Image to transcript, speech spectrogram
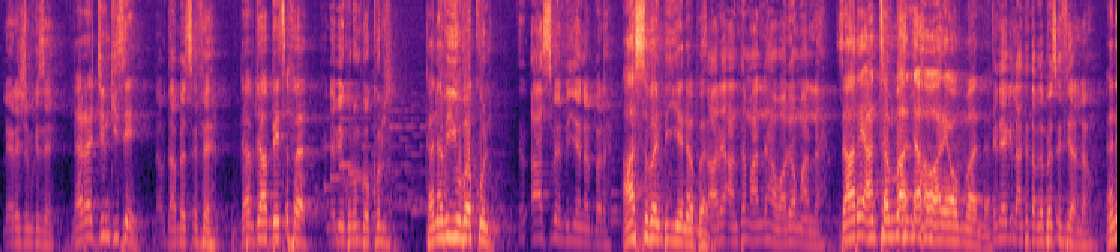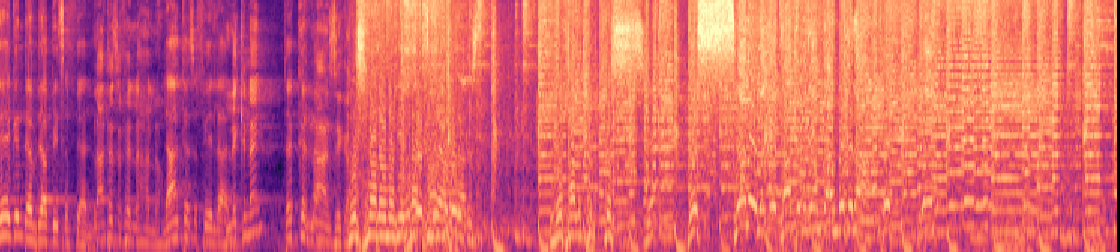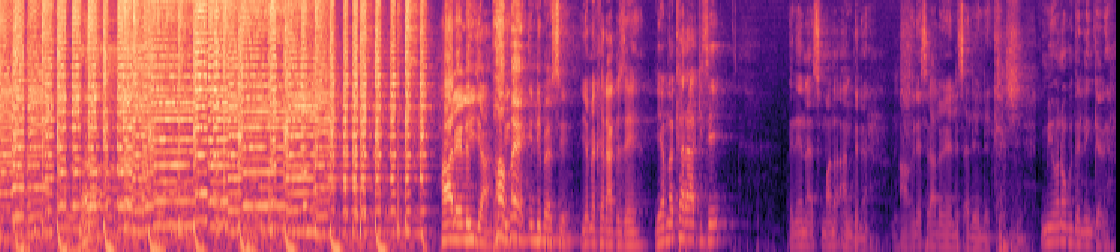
ለረዥም ጊዜ ለረጅም ጊዜ ደብዳቤ ጽፌ ደብዳቤ ጽፈ ከነቢይ ግሩም በኩል ከነቢዩ በኩል አስበኝ ብዬ ነበረ። አስበኝ ብዬ ነበር። ዛሬ አንተም አለ ሐዋርያውም አለ። ዛሬ አንተም አለ ሐዋርያውም አለ። እኔ ግን ለአንተ ደብዳቤ ጽፌ ያለሁ እኔ ግን ደብዳቤ ጽፌያለሁ። ለአንተ ጽፌልሃለሁ። ለአንተ ጽፌልሃለሁ። ልክ ነኝ? ትክክል ነው። ያለው ለጌታ ክብር ያመጣል። ልክ ደስ ደስ ያለው ለጌታ ክብር ያምጣ እንደገና ሃሌሉያ። አሜን። እንዲህ በስ የመከራ ጊዜ የመከራ ጊዜ እኔና እሱ ማለት አንድ ነን። አሁን እኔ ስላለው እኔ ልጸልይልህ። የሚሆነው ጉዳይ ልንገርህ።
